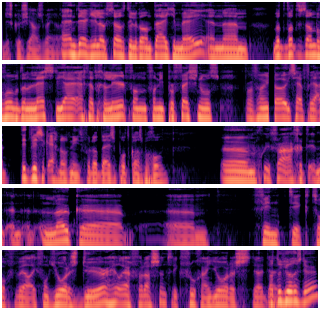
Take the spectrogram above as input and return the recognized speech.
discussie aanswengelen. En Dirk, je loopt zelf natuurlijk al een tijdje mee. En um, wat, wat is dan bijvoorbeeld een les die jij echt hebt geleerd van, van die professionals waarvan je zoiets hebt van ja, dit wist ik echt nog niet voordat deze podcast begon? Um, goeie vraag. Het, een, een, een leuke um, vind ik toch wel. Ik vond Joris Deur heel erg verrassend. Ik vroeg aan Joris. De, de, Wat doet Joris Deur?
